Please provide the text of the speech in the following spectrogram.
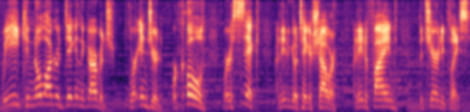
we can no longer dig in the garbage. We're injured. We're cold. We're sick. I need to go take a shower. I need to find the charity place.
